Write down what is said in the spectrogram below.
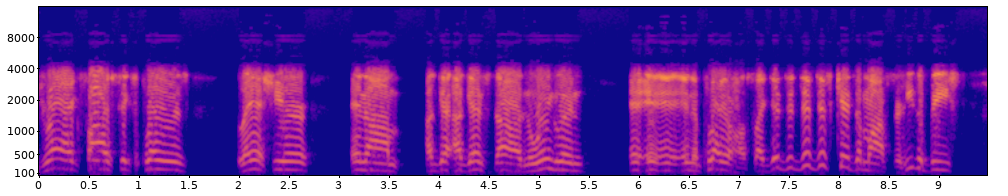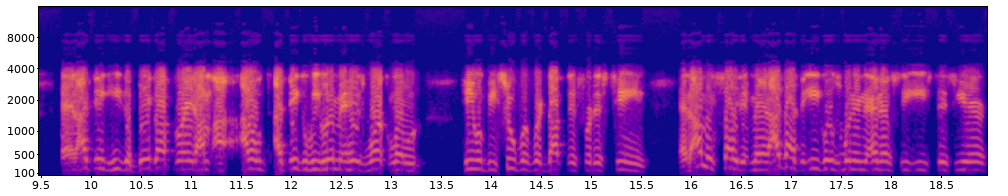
drag five, six players last year in um against uh, New England in, in, in the playoffs. Like this, this, this kid's a monster. He's a beast, and I think he's a big upgrade. I'm, I, I don't. I think if we limit his workload, he would be super productive for this team. And I'm excited, man. I got the Eagles winning the NFC East this year,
